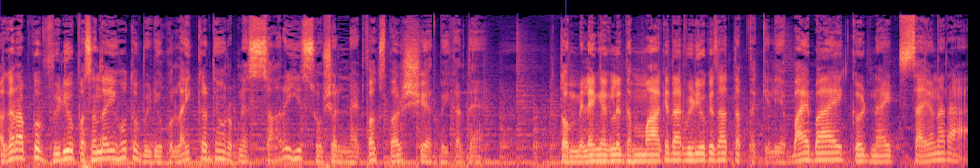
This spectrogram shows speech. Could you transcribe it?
अगर आपको वीडियो पसंद आई हो तो वीडियो को लाइक कर दें और अपने सारे ही सोशल नेटवर्क्स पर शेयर भी कर दें। तो मिलेंगे अगले धमाकेदार वीडियो के साथ, तब तक के लिए बाय बाय, गुड नाइट, सायोनारा।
